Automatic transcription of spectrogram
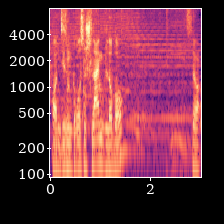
von diesem großen Schleimglobo. So,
